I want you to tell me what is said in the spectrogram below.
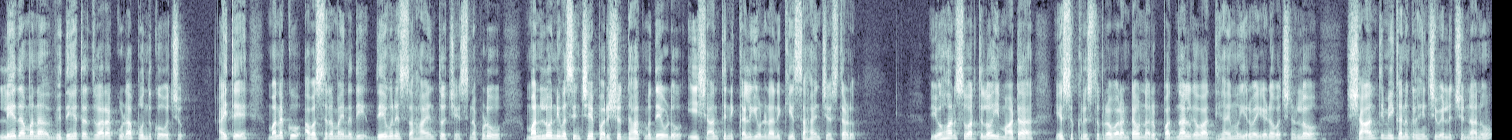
లేదా మన విధేయత ద్వారా కూడా పొందుకోవచ్చు. అయితే మనకు అవసరమైనది దేవుని సహాయంతో చేసినప్పుడు మనలో నివసించే పరిశుద్ధాత్మ దేవుడు ఈ శాంతిని కలిగి ఉండడానికి సహాయం చేస్తాడు. యోహాను స్వార్తలో ఈ మాట యేసుక్రీస్తు ప్రభువారు అంటా ఉన్నారు. పద్నాలుగవ అధ్యాయము ఇరవై ఏడవ వచనంలో శాంతి మీకు అనుగ్రహించి వెళ్ళుచున్నాను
